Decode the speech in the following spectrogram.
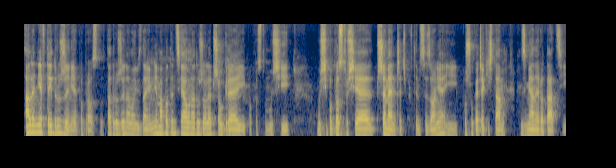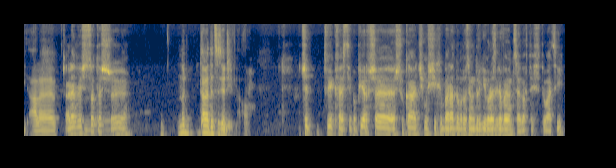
ale nie w tej drużynie po prostu. Ta drużyna moim zdaniem nie ma potencjału na dużo lepszą grę i po prostu musi, musi po prostu się przemęczyć w tym sezonie i poszukać jakiejś tam zmiany rotacji, ale... Ale wiesz co też... Y, no, ale decyzja dziwna. O. Czy dwie kwestie. Po pierwsze, szukać musi chyba Radom rozumiem drugiego rozgrywającego w tej sytuacji.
